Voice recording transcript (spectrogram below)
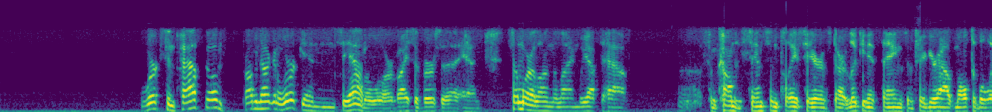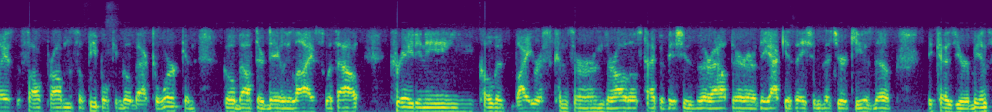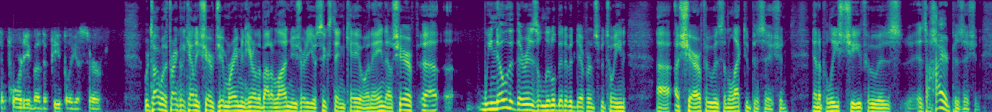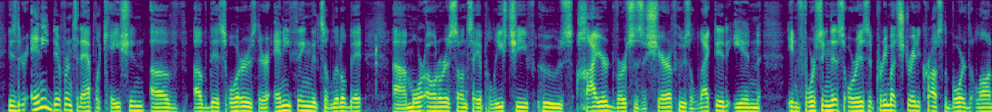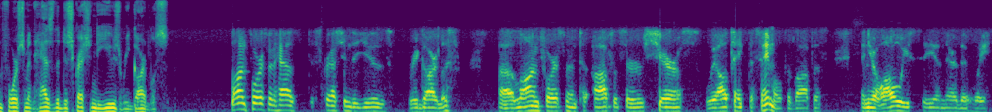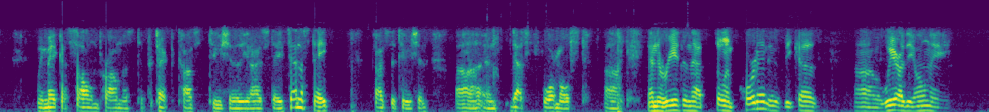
works in Pasco probably not going to work in Seattle or vice versa. And somewhere along the line, we have to have uh, some common sense in place here and start looking at things and figure out multiple ways to solve problems so people can go back to work and go about their daily lives without creating any COVID virus concerns or all those type of issues that are out there or the accusations that you're accused of because you're being supportive of the people you serve. We're talking with Franklin County Sheriff Jim Raymond here on the bottom line, News Radio 610 KONA. Now, Sheriff, uh, we know that there is a little bit of a difference between uh, a sheriff who is an elected position and a police chief who is is a hired position. Is there any difference in application of of this order? Is there anything that's a little bit uh, more onerous on, say, a police chief who's hired versus a sheriff who's elected in enforcing this, or is it pretty much straight across the board that law enforcement has the discretion to use regardless? Law enforcement has discretion to use regardless uh, law enforcement officers, sheriffs, we all take the same oath of office, and you'll always see in there that we we make a solemn promise to protect the Constitution of the United States and the state constitution, uh, and that's foremost. Uh, and the reason that's so important is because uh, we are the only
